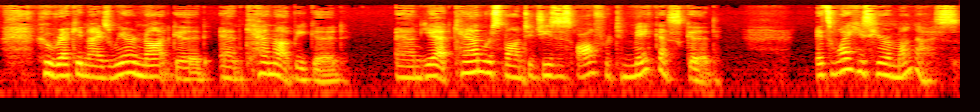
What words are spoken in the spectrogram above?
who recognize we are not good and cannot be good, and yet can respond to Jesus' offer to make us good. It's why he's here among us.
